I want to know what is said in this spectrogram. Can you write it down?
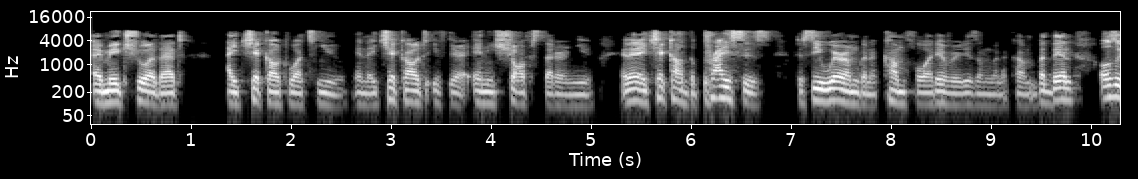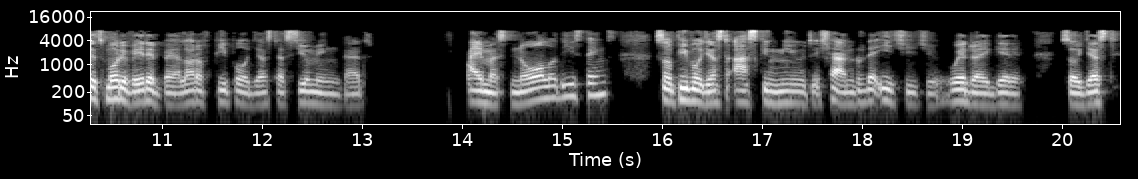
I make sure that I check out what's new and I check out if there are any shops that are new and then I check out the prices to see where I'm going to come for whatever it is I'm going to come. But then also it's motivated by a lot of people just assuming that I must know all of these things. So people just asking me, to "Shan, do they each each you? Where do I get it? So just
